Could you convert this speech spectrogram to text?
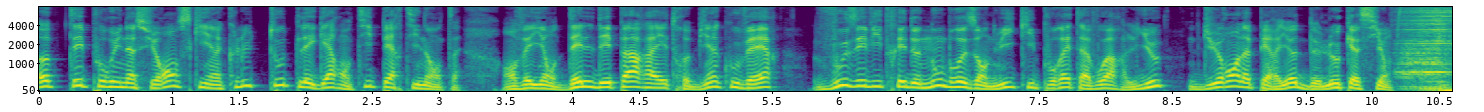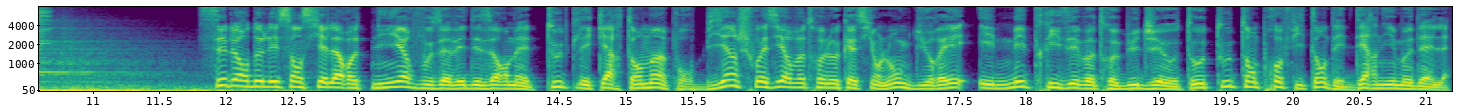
optez pour une assurance qui inclut toutes les garanties pertinentes, en veillant dès le départ à être bien couvert vous éviterez de nombreux ennuis qui pourraient avoir lieu durant la période de location. C'est l'heure de l'essentiel à retenir, vous avez désormais toutes les cartes en main pour bien choisir votre location longue durée et maîtriser votre budget auto tout en profitant des derniers modèles.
